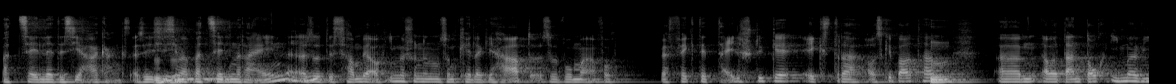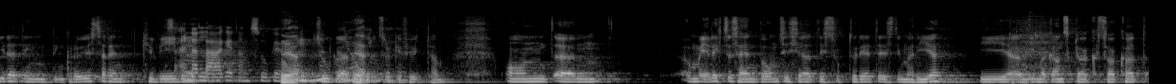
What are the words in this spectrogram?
Parzelle des Jahrgangs. Also es ist immer Parzellenreihen, also das haben wir auch immer schon in unserem Keller gehabt, also wo wir einfach perfekte Teilstücke extra ausgebaut haben, ähm, aber dann doch immer wieder den, den größeren Cuvée einer Lage dann zugehört. ja. Zugaben Ja. hinzugefügt haben. Und ähm, um ehrlich zu sein, bei uns ist ja die Strukturierte ist die Maria, die äh, immer ganz klar gesagt hat,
